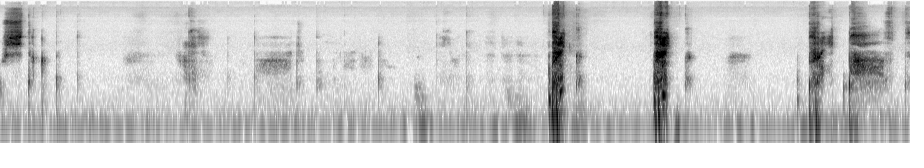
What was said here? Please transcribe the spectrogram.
오씨, 잠깐만. 브레이크, 브레이크, 브레이크 파스트.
